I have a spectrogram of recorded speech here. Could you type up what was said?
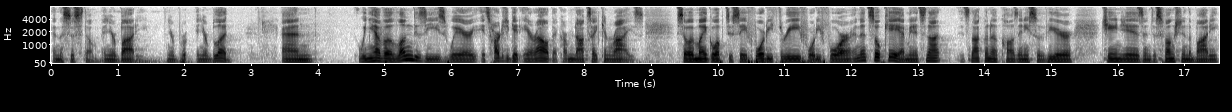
in the system, in your body, in your, in your blood. And when you have a lung disease where it's harder to get air out, that carbon dioxide can rise. So it might go up to say 43, 44, and that's okay. I mean, it's not it's not going to cause any severe changes and dysfunction in the body,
